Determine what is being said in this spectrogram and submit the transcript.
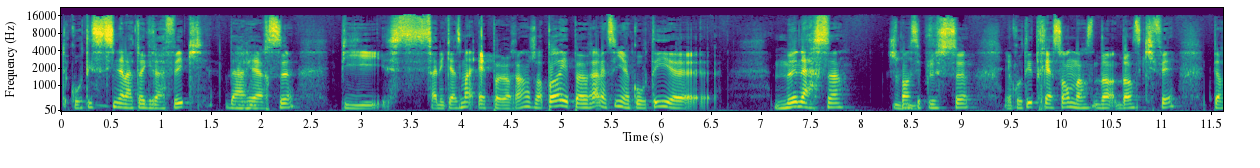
de côté cinématographique derrière ça. Puis ça n'est quasiment épeurant. Genre, pas épeurant, mais tu sais, il y a un côté euh, menaçant. Je pense Mhm. que c'est plus ça. Il y a un côté très sombre dans, dans, dans ce qu'il fait. Puis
